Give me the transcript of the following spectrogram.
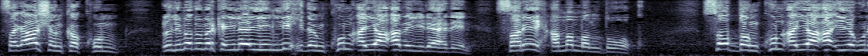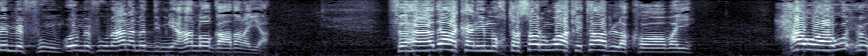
Sagaashanka kun culimmadu markay leeyihiin lixdan kun ayaa a bay yidhaahdeen sariix ama manduuq. Soddon kun ayaa ah iyaguna mafhuum oo mafhuum ahaan ama dimni ahaan loo qaadanaya. Fa haadaakani mukhtasarun waa kitaab la koobay. Xawaa wuxuu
